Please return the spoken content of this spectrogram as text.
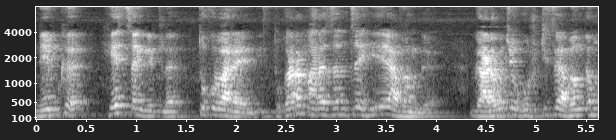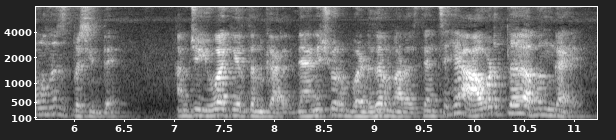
नेमकं हेच सांगितलं तुकोबारायांनी तुकाराम महाराजांचं हे अभंग गाढवाच्या गोष्टीचा अभंग म्हणूनच प्रसिद्ध आहे. आमचे युवा कीर्तनकार ज्ञानेश्वर बंडगर महाराज त्यांचं हे आवडतं अभंग आहे.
